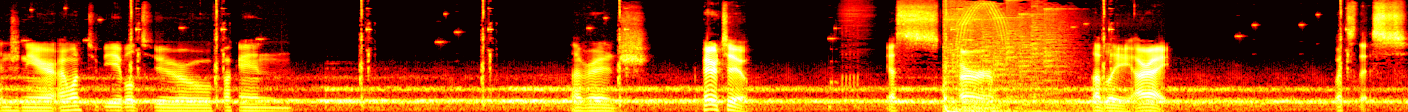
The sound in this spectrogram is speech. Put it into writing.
Engineer. I want to be able to fucking... Leverage. Pair 2. Yes, confirmed. Lovely, alright. What's this?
